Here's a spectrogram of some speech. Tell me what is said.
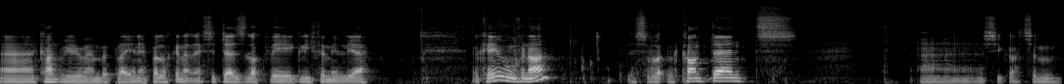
Uh, I can't really remember playing it, but looking at this, it does look vaguely familiar. Okay, moving on. Let's have a look at the content. Uh, so you got some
